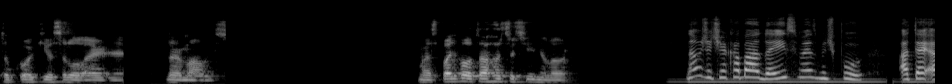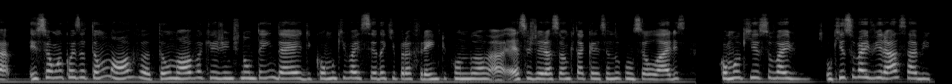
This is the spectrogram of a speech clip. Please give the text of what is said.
Tocou aqui o celular, é normal isso. Mas pode voltar ao raciocínio, Laura. Não, já tinha acabado. É isso mesmo, tipo, até isso é uma coisa tão nova, tão nova que a gente não tem ideia de como que vai ser daqui pra frente quando essa geração que tá crescendo com celulares, como que isso vai, o que isso vai virar, sabe?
